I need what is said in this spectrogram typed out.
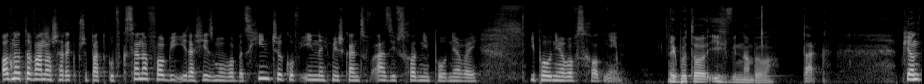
Odnotowano szereg przypadków ksenofobii i rasizmu wobec Chińczyków i innych mieszkańców Azji Wschodniej, Południowej i Południowo-Wschodniej. Jakby to ich wina była. Tak. 5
